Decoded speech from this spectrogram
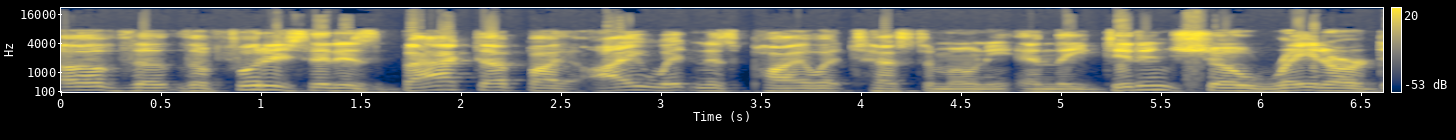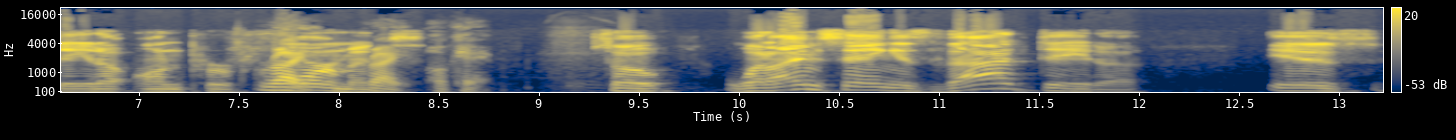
of the, the footage that is backed up by eyewitness pilot testimony, and they didn't show radar data on performance. Right. performance. Right. Okay. So what I'm saying is that data is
